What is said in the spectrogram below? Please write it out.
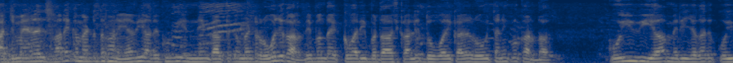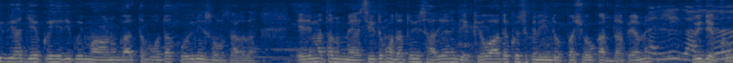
ਅੱਜ ਮੈਂ ਇਹਨਾਂ ਦੇ ਸਾਰੇ ਕਮੈਂਟ ਦਿਖਾਣੇ ਆ ਵੀ ਆ ਦੇਖੋ ਵੀ ਇੰਨੇ ਗਲਤ ਕਮੈਂਟ ਰੋਜ਼ ਕਰਦੇ ਬੰਦਾ ਇੱਕ ਵਾਰੀ ਬਰਦਾਸ਼ਤ ਕਰ ਲੇ ਦੋ ਵਾਰੀ ਕਰ ਲੇ ਰੋਜ਼ ਤਾਂ ਨਹੀਂ ਕੋਈ ਕਰਦਾ। ਕੋਈ ਵੀ ਆ ਮੇਰੀ ਜਗ੍ਹਾ ਤੇ ਕੋਈ ਵੀ ਆ ਜੇ ਕਿਸੇ ਦੀ ਕੋਈ ਮਾਂ ਨੂੰ ਗਲਤ ਬੋਲਦਾ ਕੋਈ ਨਹੀਂ ਸੁਣ ਸਕਦਾ। ਇਹਦੇ ਮੈਂ ਤੁਹਾਨੂੰ ਮੈਸੇਜ ਦਿਖਾਉਂਦਾ ਤੁਸੀਂ ਸਾਰਿਆਂ ਨੇ ਦੇਖਿਓ ਆ ਦੇਖੋ ਸਕਰੀਨ ਦੇ ਉੱਪਰ ਸ਼ੋਅ ਕਰਦਾ ਪਿਆ ਮੈਂ। ਪਹਿਲੀ ਤੁਸੀਂ ਦੇਖੋ।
